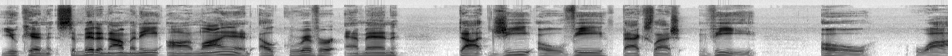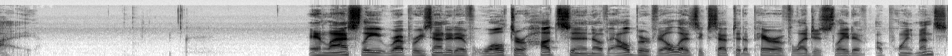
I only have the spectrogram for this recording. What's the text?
You can submit a nominee online at elkrivermn.gov backslash VO why. And lastly, Representative Walter Hudson of Albertville has accepted a pair of legislative appointments.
